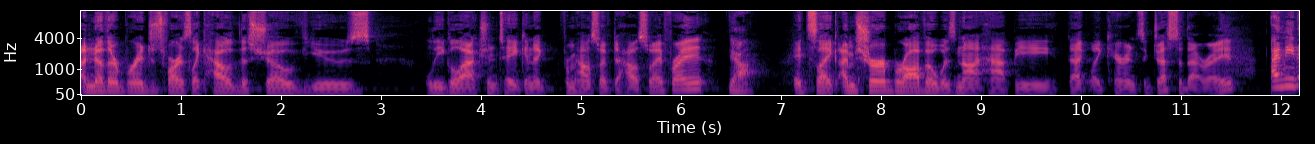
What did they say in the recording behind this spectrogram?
another bridge as far as like how the show views legal action taken like, from housewife to housewife, right? Yeah. It's like I'm sure Bravo was not happy that like Karen suggested that, right? I mean,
